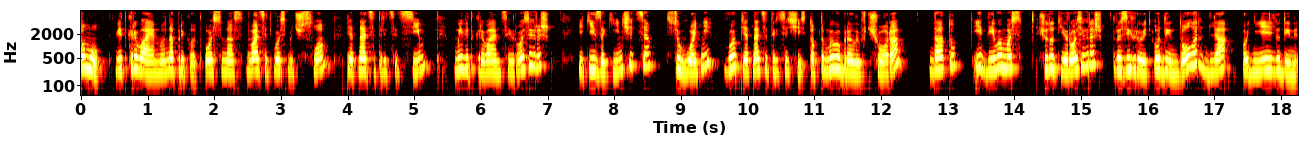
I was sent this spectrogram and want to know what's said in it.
Тому відкриваємо, наприклад, ось у нас 28 число, 15.37. Ми відкриваємо цей розіграш, який закінчиться сьогодні в 15.36. Тобто ми вибрали вчора дату і дивимось, що тут є розіграш. Розігрують 1 долар для однієї людини.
